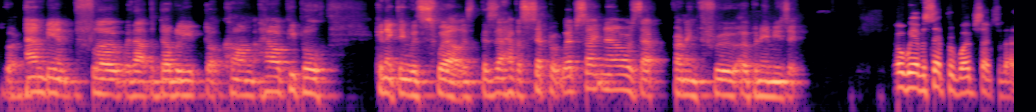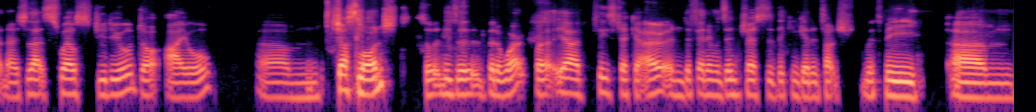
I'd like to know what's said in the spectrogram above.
we've got ambient flow without the w.com how are people connecting with Swell. Is, does that have a separate website now, or is that running through Open Ear Music? Oh, we have a separate website for that now. So that's swellstudio.io. Um, just launched, so it needs a bit of work. But yeah, please check it out. And if anyone's interested, they can get in touch with me. Um,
